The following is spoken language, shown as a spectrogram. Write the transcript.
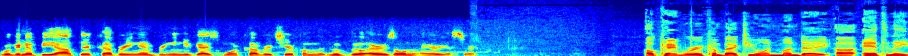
We're going to be out there covering and bringing you guys more coverage here from the Lukeville, Arizona area, sir. Okay, we're going to come back to you on Monday. Uh, Anthony,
